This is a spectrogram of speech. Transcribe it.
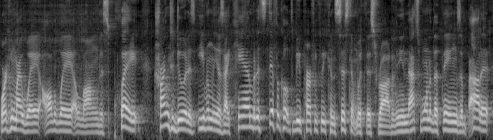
working my way all the way along this plate trying to do it as evenly as I can, but it's difficult to be perfectly consistent with this rod. I mean, that's one of the things about it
